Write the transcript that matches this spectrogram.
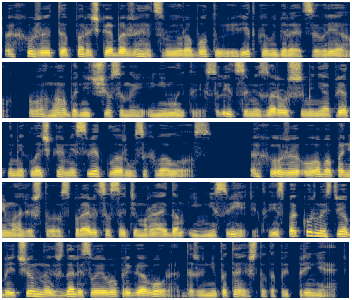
Похоже, эта парочка обожает свою работу и редко выбирается в Реал. Вон оба нечесанные и немытые, с лицами заросшими неопрятными клочками светло-русых волос. Похоже, оба понимали, что справиться с этим райдом им не светит, и с покорностью обреченных ждали своего приговора, даже не пытаясь что-то предпринять.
